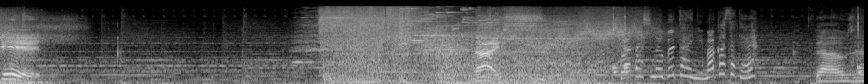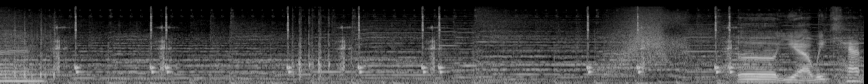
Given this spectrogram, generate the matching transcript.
shit. Nice. 私の舞台に任せて Thousand. Uh, yeah, we can't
